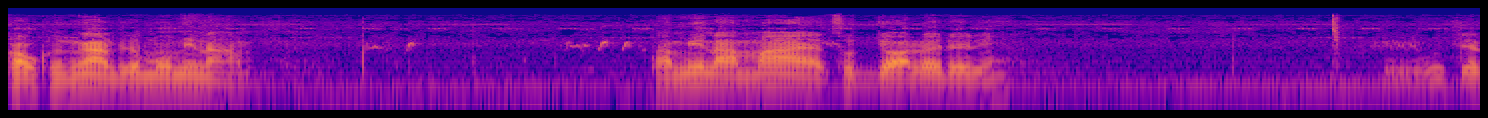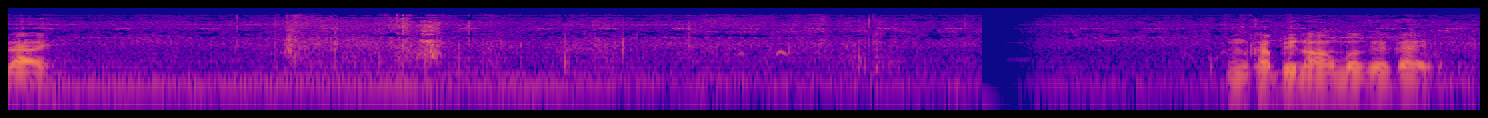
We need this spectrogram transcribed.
เก่าขึ้นงามแต่โมมีน้ำถ้ามีน้ำมาสุดยอดเลยเด้นี่อู้จะได้ อืม ครับพี่น้องเบื้องใกล้ๆ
